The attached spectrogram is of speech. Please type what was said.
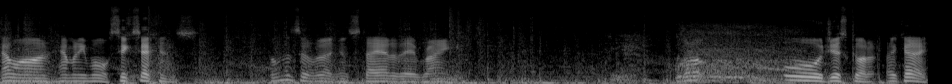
Come on, how many more? Six seconds. As long as I can stay out of their range. Oh, just got it. Okay.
